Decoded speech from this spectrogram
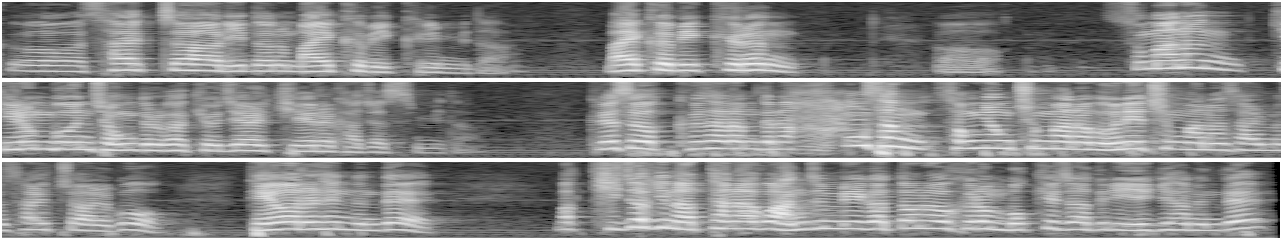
그 사역자 리더는 마이크 비클입니다. 마이크 비클은 어, 수많은 기름 부은 종들과 교제할 기회를 가졌습니다. 그래서 그 사람들은 항상 성령 충만하고 은혜 충만한 삶을 살 줄 알고 대화를 했는데 막 기적이 나타나고 안전미가 떠나고 그런 목회자들이 얘기하는데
